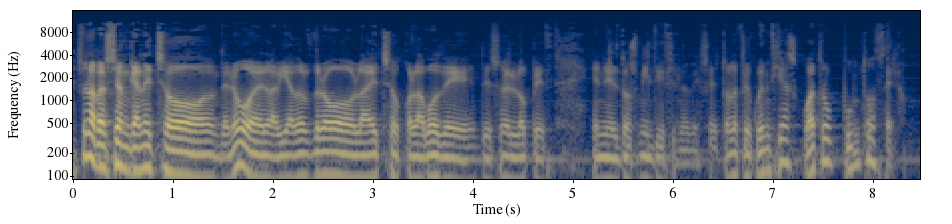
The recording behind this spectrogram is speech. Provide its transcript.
Es una versión que han hecho, de nuevo, el aviador Dro lo ha hecho con la voz de, de Soel López en el 2019. Sector de frecuencias 4.0.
